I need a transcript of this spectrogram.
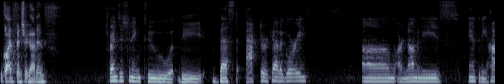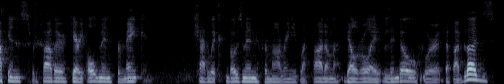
I'm glad Fincher got in. Transitioning to the best actor category. Um, our nominees Anthony Hopkins for the father, Gary Oldman for Mank, Chadwick Boseman for Ma Rainey Black Bottom, Delroy Lindo for The Five Bloods,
